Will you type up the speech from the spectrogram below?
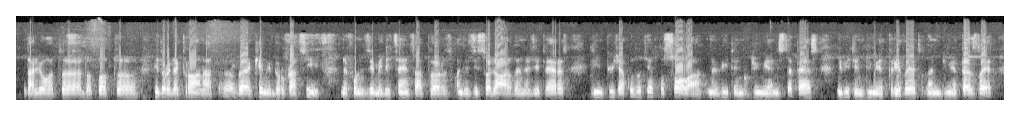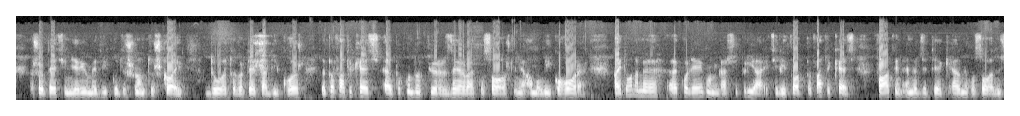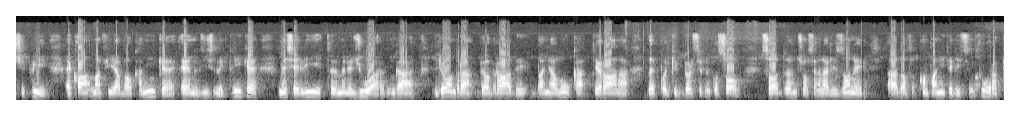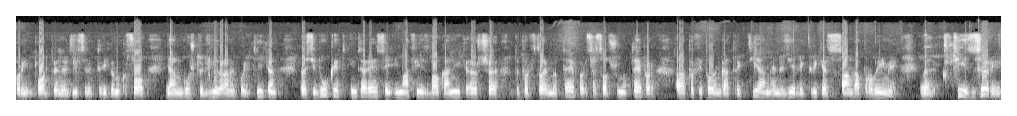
ndalohet do të thotë hidroelektranat dhe kemi byrokraci në furnizim me licenca për energji solare dhe energji të erës, lind pyetja ku do të jetë Kosova në vitin 2025, në vitin 2030 dhe në 2050. është vërtet që njeriu me ditë ku dëshiron të shkojë Duhet vërtet ta dijë ku është dhe për fat të keq edhe përkundër këtyre rezervave Kosova është në një amulli kohore. Pajtona me kolegun nga Shqipëria i cili thotë për fat të keq fatin energjetik edhe në Kosovë edhe në Shqipëri e ka mafia ballkanike e energjisë elektrike me seli të menaxhuar nga Londra, Beogradi, Banjalluka, Tirana dhe politikbërësit në Kosovë. Sot në qoftë se analizoni do të thotë kompanitë e licencuara për import të energjisë elektrike në Kosovë janë ngushtë të lidhura me politikën dhe si duket interesi i mafisë ballkanike është që të përfitojnë më tepër se sot shumë më tepër përfitojnë nga tregtia me energji elektrike se sa nga prodhimi dhe këtij zëri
